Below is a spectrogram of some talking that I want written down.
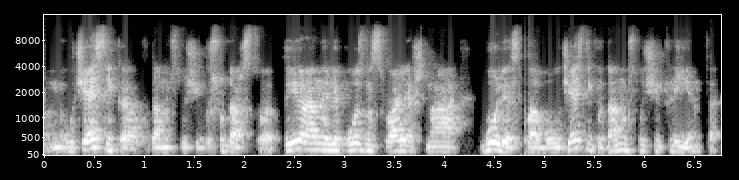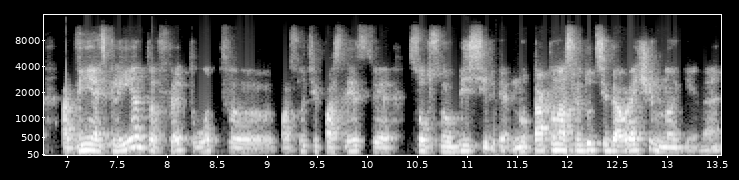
участника, в данном случае государства, ты рано или поздно свалишь на более слабого участника, в данном случае клиента. Обвинять клиентов – это вот, э, по сути, последствия собственного бессилия. Ну, так у нас ведут себя врачи многие. Да?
